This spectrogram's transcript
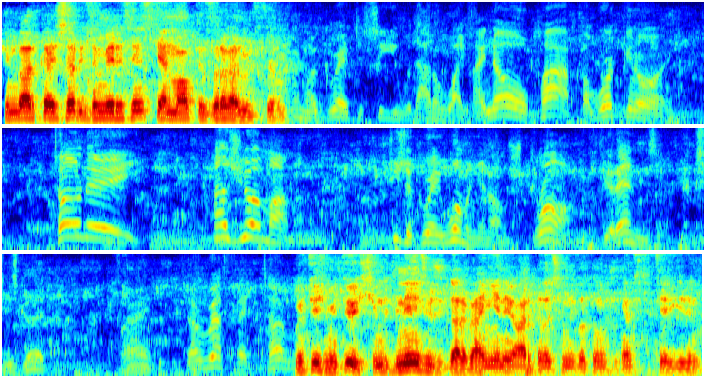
Şimdi arkadaşlar izin verirseniz kendime alt yazılara vermek istiyorum. She's a great woman, you know. Strong. Firenze. She's good. Fine. Terrific, terrific. Müthiş müthiş. Şimdi dinleyin çocuklar. Ben yeni bir arkadaşımızla konuşurken siz içeri gidin.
